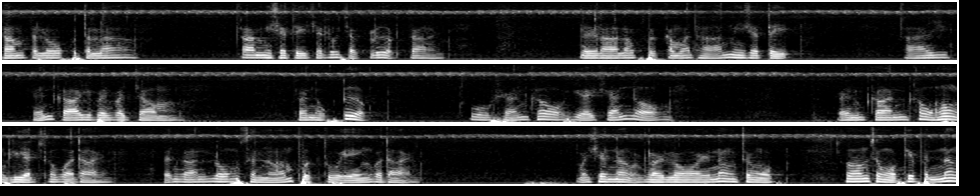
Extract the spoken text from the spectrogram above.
ทำเป็นโลกุตละถ้ามีสติจะรู้จักเลือกได้เวลาเราฝึกกรรมฐานมีสติกายเห็นกายอยู่เป็นประจำสนุกเลือกผู้แขนเข้าเหยียดแขนออก เป็นการเข้าห้องเรียนก็ว่าได้ เป็นการลงสนามฝึกตัวเองก็ได้ไม่ใช่นั่งลอยๆนั่งสงบความสงบที่เป็นนั่ง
